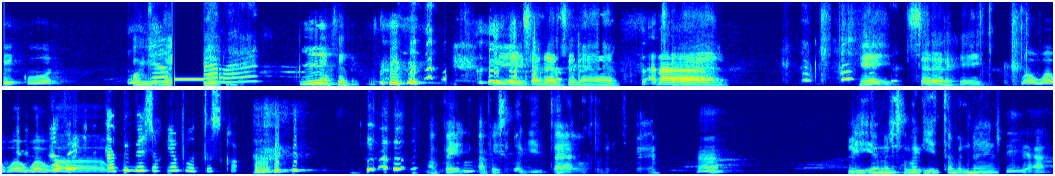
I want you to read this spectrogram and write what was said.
Ikut. Oh iya, pacaran. Ih, Ih, sadar, sadar, sadar. sadar. Hey, sadar, hey. Wow, wow, wow, wow, Tapi, wow. tapi besoknya putus kok. Apa, apa sama Gita waktu kedua? Hah? Iya, bener sama Gita, bener. Iya.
